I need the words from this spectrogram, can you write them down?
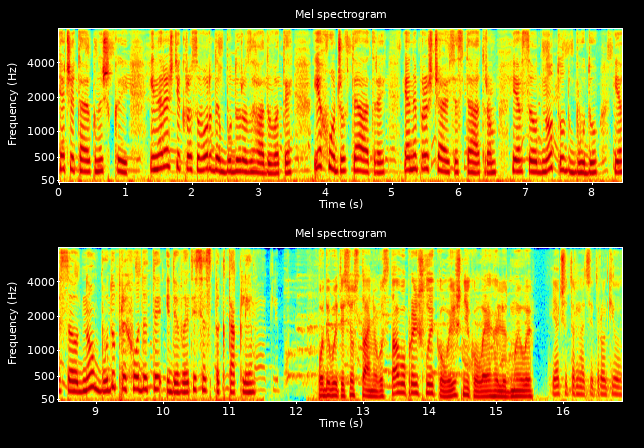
Я читаю книжки, і нарешті кросворди буду розгадувати. Я ходжу в театри. Я не прощаюся з театром. Я все одно тут буду. Я все одно буду приходити і дивитися спектаклі. Подивитись останню виставу прийшли колишні колеги Людмили. Я 14 років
